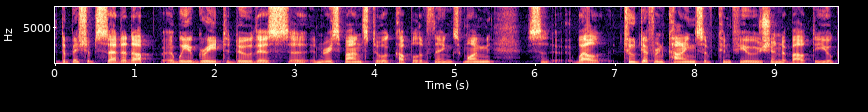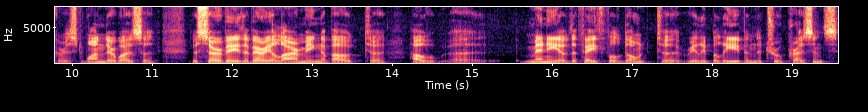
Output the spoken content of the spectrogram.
the bishop set it up. Uh, we agreed to do this uh, in response to a couple of things. One, well, two different kinds of confusion about the Eucharist. One, there was a, a survey, the very alarming about uh, how uh, many of the faithful don't uh, really believe in the true presence.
